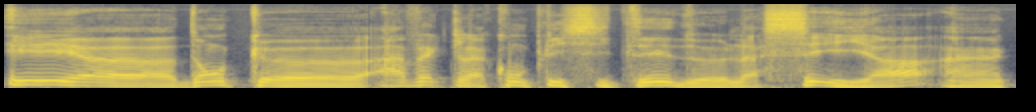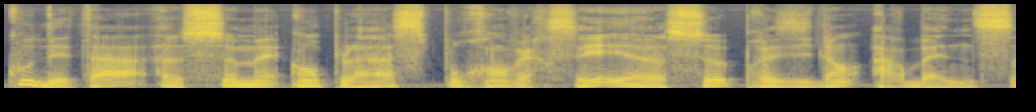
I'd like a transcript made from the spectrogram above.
Et euh, donc, euh, avec la complicité de la CIA, un coup d'État euh, se met en place pour renverser ce président Arbenz.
